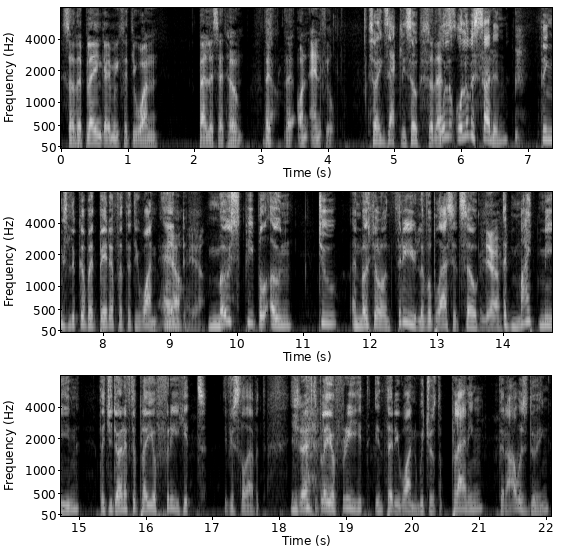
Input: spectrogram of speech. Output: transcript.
So they're playing Game week 31 Palace at home. They, yeah. They're on Anfield. So exactly. So, so all, of, all of a sudden, things look a bit better for 31. And yeah. Yeah. most people own two and most people own three Liverpool assets. So yeah. it might mean that you don't have to play your free hit if you still have it. You don't have to play your free hit in 31, which was the planning that I was doing,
